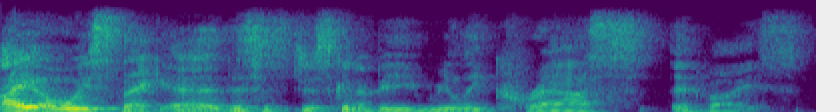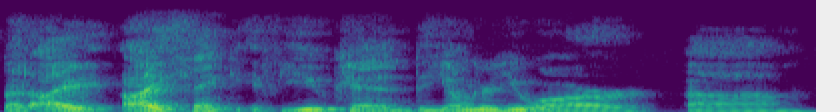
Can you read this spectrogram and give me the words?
I always think, uh, this is just going to be really crass advice, but I, I think if you can, the younger you are, um,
